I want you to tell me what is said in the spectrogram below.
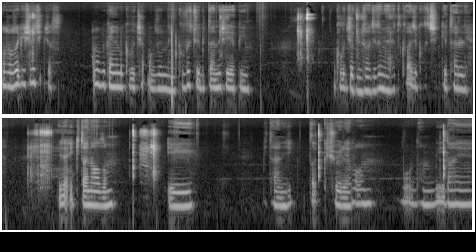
Nasıl olsa geçine çıkacağız. Ama bir kendime kılıç yapmak zorundayım. Kılıç ve bir tane şey yapayım. Kılıç yapayım sadece değil mi? Evet sadece kılıç yeterli. Bir de iki tane aldım. Ee, bir tane tak şöyle yapalım. Buradan bir tane.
